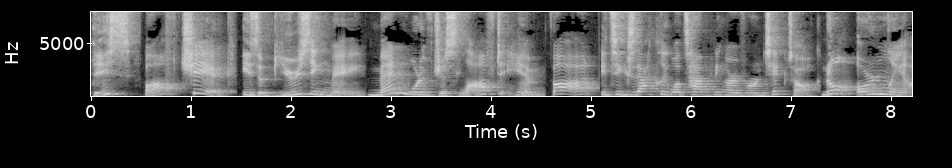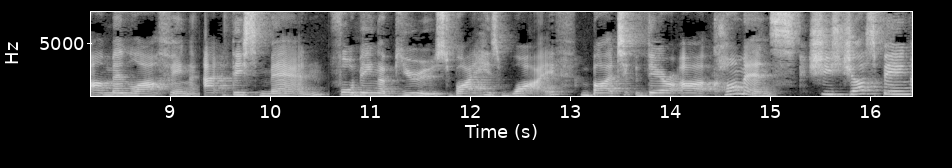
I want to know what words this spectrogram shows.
this buff chick is abusing me. Men would have just laughed at him. But it's exactly what's happening over on TikTok. Not only are men laughing at this man for being abused by his wife, but there are comments, she's just being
